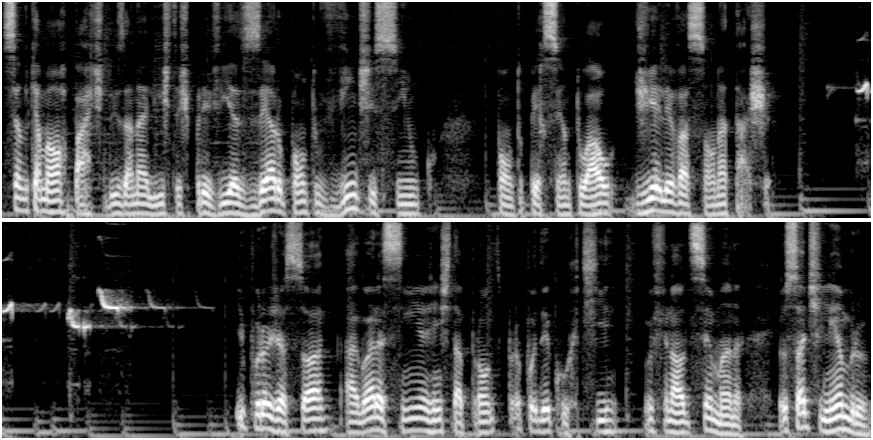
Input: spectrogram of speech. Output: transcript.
sendo que a maior parte dos analistas previa 0,25 ponto percentual de elevação na taxa. E por hoje é só, agora sim a gente está pronto para poder curtir o final de semana. Eu só te lembro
